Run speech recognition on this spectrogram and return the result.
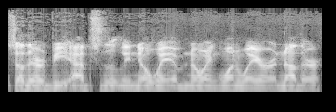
So there would be absolutely no way of knowing one way or another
